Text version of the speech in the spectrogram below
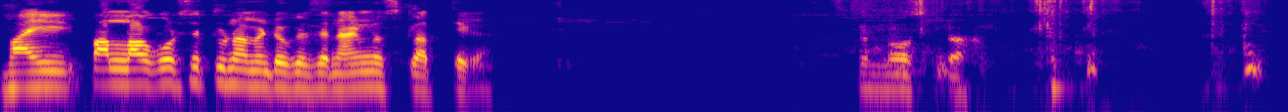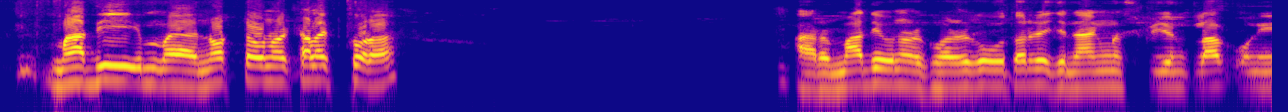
ভাই পাল্লাও করছে টুর্নামেন্টও করেছে নারায়ণগঞ্জ ক্লাব থেকে। নটটা। মাদি নটটা ওনার কালেক্ট করা। আর মাদি ওনার ঘরের কবুতর এই যে নারায়ণগঞ্জ পিজন ক্লাব উনি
